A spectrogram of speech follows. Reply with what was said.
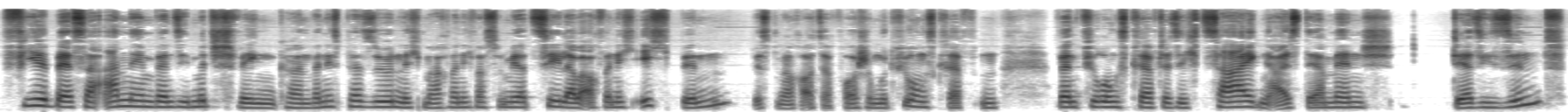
viel besser annehmen, wenn sie mitschwingen können, wenn ich es persönlich mache, wenn ich was von mir erzähle, aber auch wenn ich ich bin, wissen wir auch aus der Forschung mit Führungskräften, wenn Führungskräfte sich zeigen als der Mensch, der sie sind,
